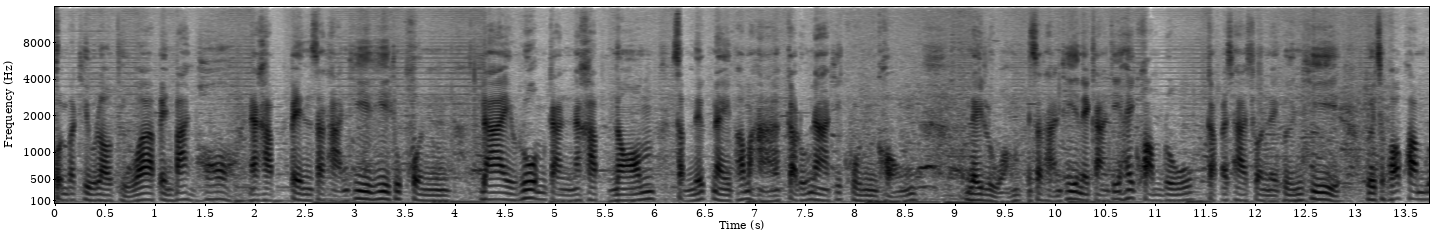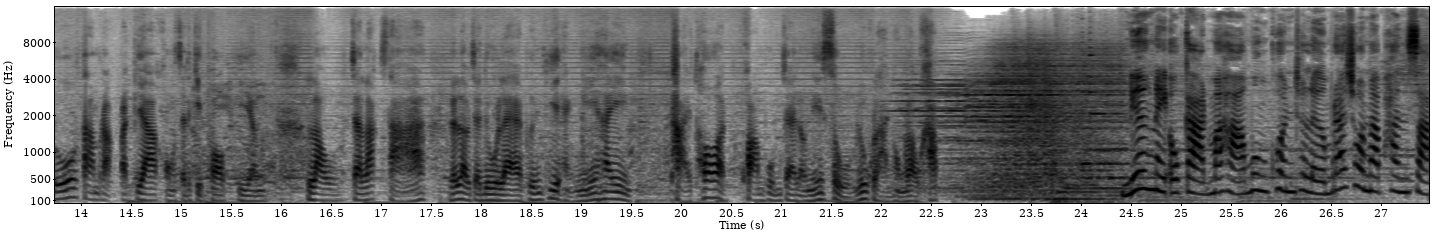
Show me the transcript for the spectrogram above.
คนประทิวเราถือว่าเป็นบ้านพ่อนะครับเป็นสถานที่ที่ทุกคนได้ร่วมกันนะครับ น้อมสำนึกในพระมหากรุณาธิคุณของในหลวงเป็นสถานที่ในการที่ให้ความรู้กับประชาชนในพื้นที่ โดยเฉพาะความรู้ตามหลักปรัชญาของเศรษฐกิจพอเพียง เราจะรักษาและเราจะดูแลพื้นที่แห่งนี้ให้ถ่ายทอดความภูมิใจเหล่านี้สู่ลูกหลานของเราครับ เนื่องในโอกาสมหามงคลเฉลิมพระชนมพรรษา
